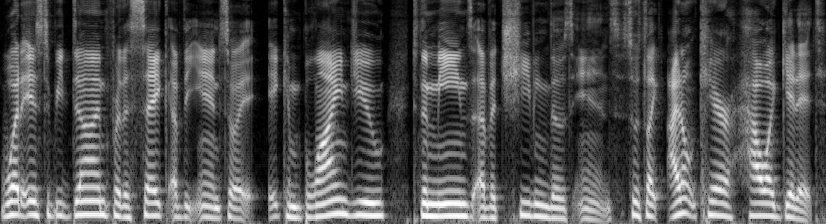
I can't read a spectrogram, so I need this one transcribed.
what is to be done for the sake of the end. So it, it can blind you to the means of achieving those ends. So it's like I don't care how I get it.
